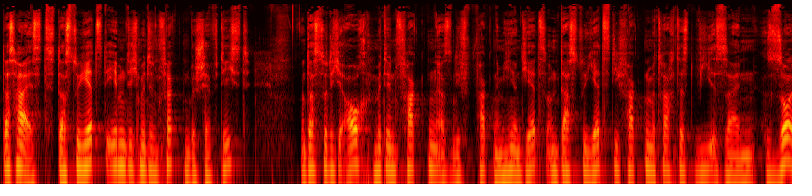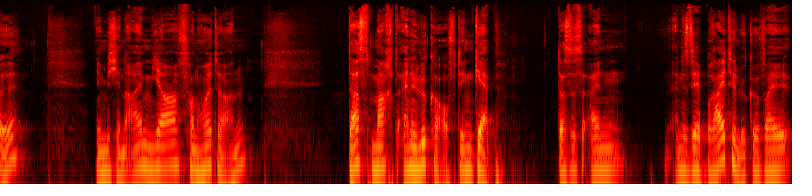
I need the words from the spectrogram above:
Das heißt, dass du jetzt eben dich mit den Fakten beschäftigst und dass du dich auch mit den Fakten, also die Fakten im Hier und Jetzt, und dass du jetzt die Fakten betrachtest, wie es sein soll, nämlich in einem Jahr von heute an, das macht eine Lücke auf, den Gap. Das ist ein, eine sehr breite Lücke, weil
